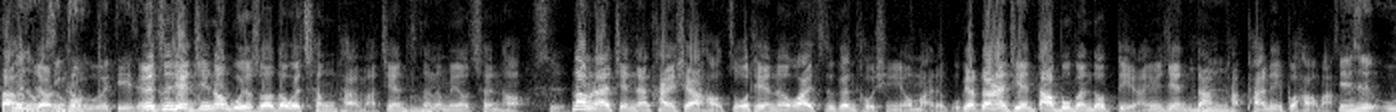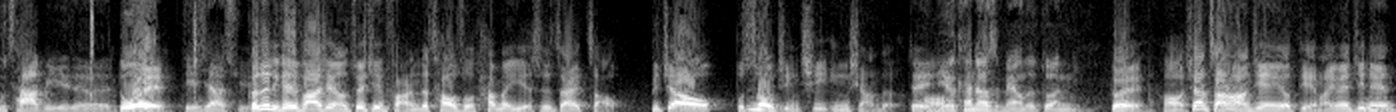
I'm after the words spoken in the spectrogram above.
大盘金控股会跌，因为之前金融股有时候都会撑盘嘛，今天真的没有撑哈。是，那我们来简单看一下哈，昨天的外资跟投信有买的股票，当然今天大部分都跌了，因为今天大盘盘也不好嘛。今天是无差别的对跌下去。可是你可以发现哦，最近法人的操作，他们也是在找比较不受景气影响的。对，你会看到什么样的端倪？对，好像长荣行今天也有跌嘛，因为今天。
